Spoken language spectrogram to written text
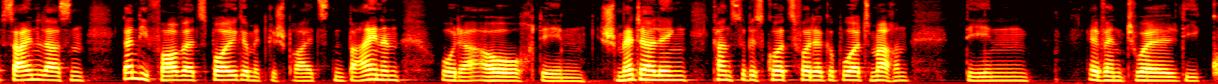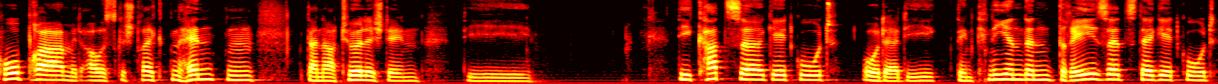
sein lassen, dann die Vorwärtsbeuge mit gespreizten Beinen oder auch den Schmetterling kannst du bis kurz vor der Geburt machen, den eventuell die Kobra mit ausgestreckten Händen, dann natürlich den die die Katze geht gut oder die den knienden Drehsitz, der geht gut.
